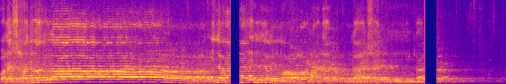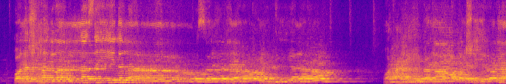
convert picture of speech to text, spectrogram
ونشهد أن لا إله إلا الله وحده لا شريك له ونشهد أن سيدنا وحبيبنا وبشيرنا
